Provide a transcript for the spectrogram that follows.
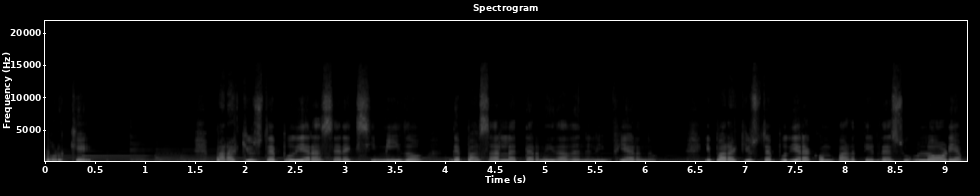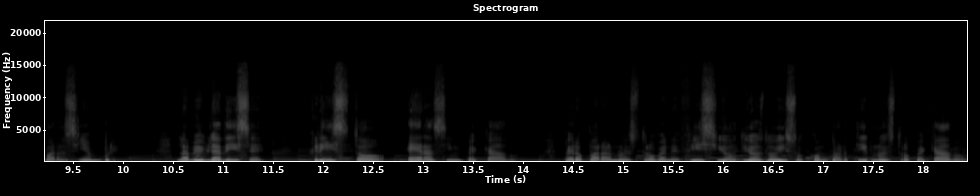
¿Por qué? Para que usted pudiera ser eximido de pasar la eternidad en el infierno y para que usted pudiera compartir de su gloria para siempre. La Biblia dice, Cristo era sin pecado pero para nuestro beneficio Dios lo hizo compartir nuestro pecado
